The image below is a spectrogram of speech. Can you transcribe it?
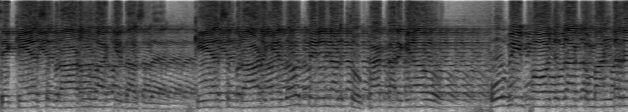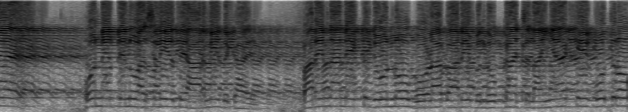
ਤੇ ਕੇਐਸ ਬਰਾੜ ਨੂੰ ਆ ਕੇ ਦੱਸਦਾ ਹੈ। ਕੇਐਸ ਬਰਾੜ ਕਹਿੰਦਾ ਤੇਰੇ ਨਾਲ ਧੋਖਾ ਕਰ ਗਿਆ ਉਹ। ਉਹ ਵੀ ਫੌਜ ਦਾ ਕਮਾਂਡਰ ਹੈ। ਉਹਨੇ ਤੈਨੂੰ ਅਸਲੀ ਹਥਿਆਰ ਨਹੀਂ ਦਿਖਾਏ। ਪਰ ਇਹਨਾਂ ਨੇ ਇੱਕ ਜੂਨ ਗੋਲਾਬਾਰੀ ਬੰਦੂਕਾਂ ਚਲਾਈਆਂ ਕਿ ਉਧਰੋਂ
